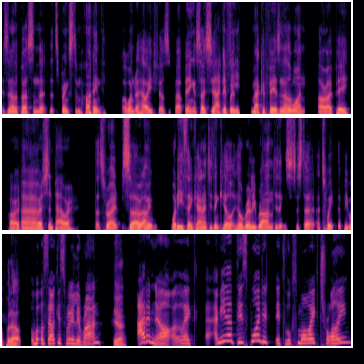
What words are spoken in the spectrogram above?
is another person that, that springs to mind. I wonder how he feels about being associated McAfee. with McAfee is another one. R.I.P. All right, Um, rest in power. That's right. So, I mean, what do you think, Anna? Do you think he'll he'll really run? Do you think it's just a, a tweet that people put out? Will Selkis really run? Yeah. I don't know. Like, I mean, at this point, it, it looks more like trolling.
